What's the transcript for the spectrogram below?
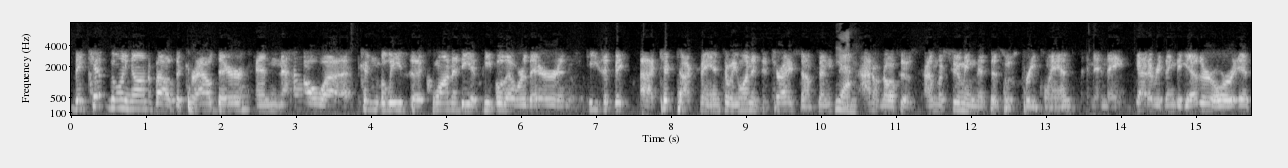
they kept going on about the crowd there and how uh, couldn't believe the quantity of people that were there. And he's a big uh, TikTok fan, so he wanted to try something. Yeah. And I don't know if it was. I'm assuming that this was pre-planned, and then they got everything together, or if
